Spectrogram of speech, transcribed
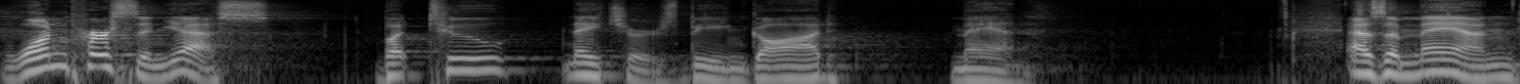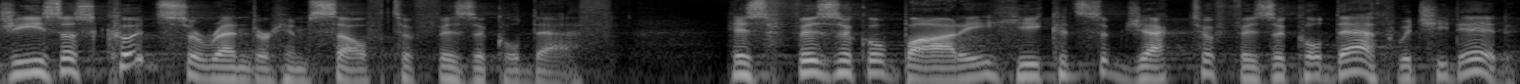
One person, yes, but two natures, being God, man. As a man, Jesus could surrender himself to physical death. His physical body he could subject to physical death, which he did.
